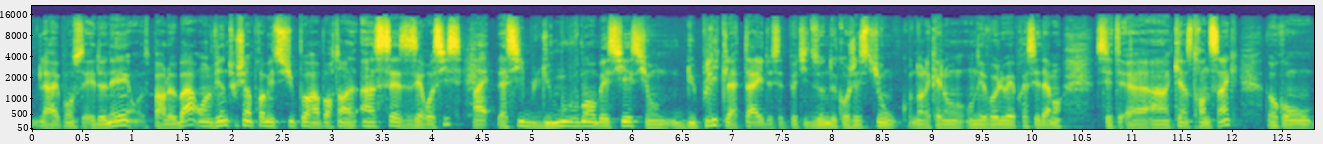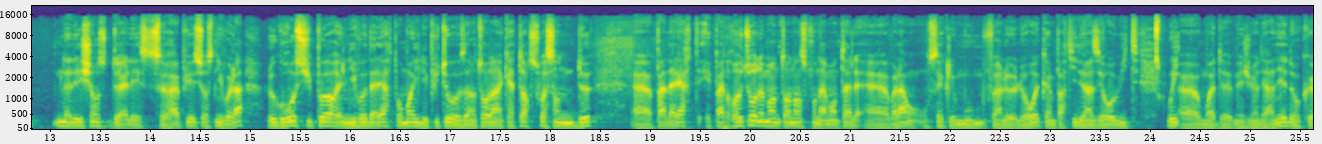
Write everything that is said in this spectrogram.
la réponse est donnée par le bas. On vient de toucher un premier support important à 1,1606. La cible du mouvement baissier, si on duplique la taille de cette petite zone de congestion dans laquelle on, évoluait précédemment, c'est un 15,35. Donc on a des chances d'aller se réappuyer sur ce niveau-là. Le gros support et le niveau d'alerte, pour moi, il est plutôt aux alentours d'un 14,62. Euh, pas d'alerte et pas de retournement de tendance fondamentale. Euh, voilà, on, sait que le enfin, l'euro est quand même parti de 1,08 oui. Euh, au mois de mai-juin dernier. Donc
